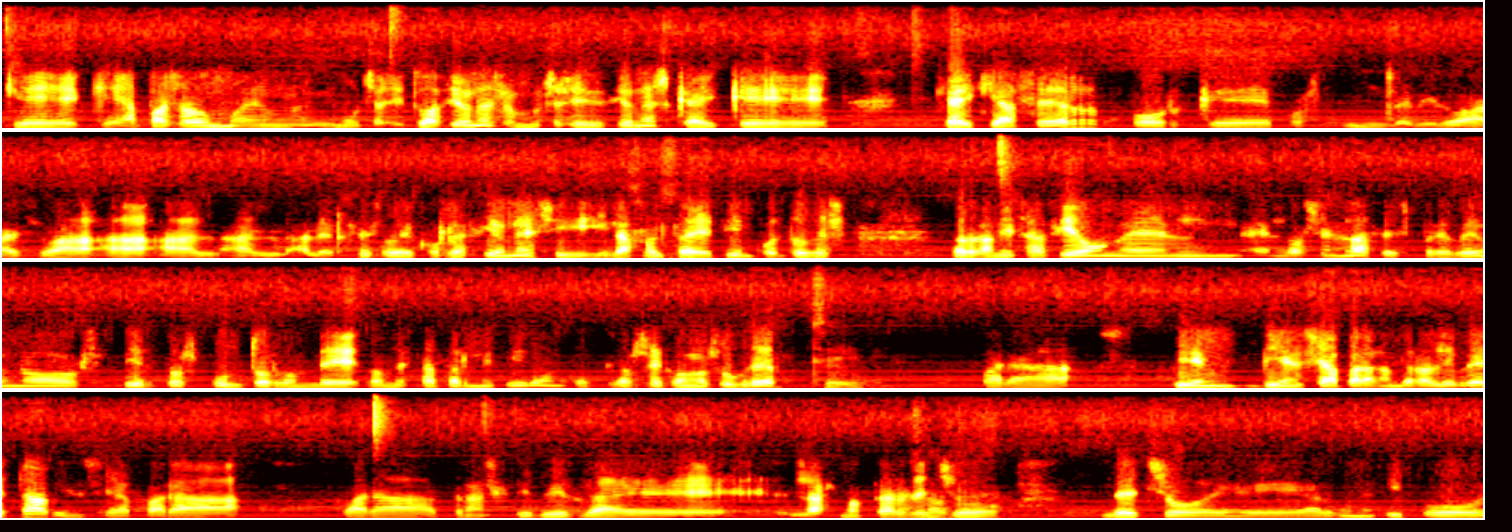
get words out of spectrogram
que, que ha pasado en muchas situaciones, en muchas ediciones que hay que que hay que hacer porque pues debido a eso, a- a- al, exceso de correcciones y, y la falta de tiempo. Entonces, la organización en, en los enlaces prevé unos ciertos puntos donde, donde está permitido encontrarse con los sí. para bien bien sea para cambiar la libreta, bien sea para para transcribir la, eh, las notas. Las de notas. hecho, de hecho eh, algún equipo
